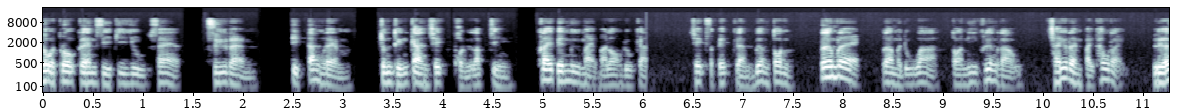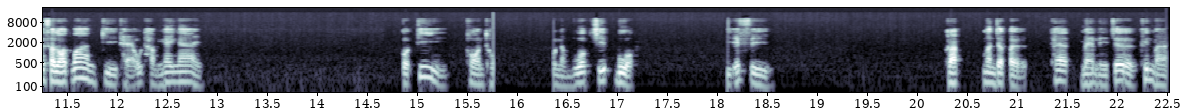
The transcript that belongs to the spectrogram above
โหลดโปรแกรม CPU แทรกซื้อ RAM ติดตั้ง RAM จนถึงการเช็คผลลัพธ์จริง ใครเป็นมือใหม่มาลองดูกัน เช็คสเปคแรมเบื้องต้น เริ่มแรกเรามาดูว่าตอนนี้เครื่องเราใช้แรมไปเท่าไหร่ เหลือสล็อตว่างกี่แถวทำง่าย ๆ กดที่คอนโทรลนำบวกชิปบวก ESC ครับมันจะเปิดแท็บ Manager ขึ้นมา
